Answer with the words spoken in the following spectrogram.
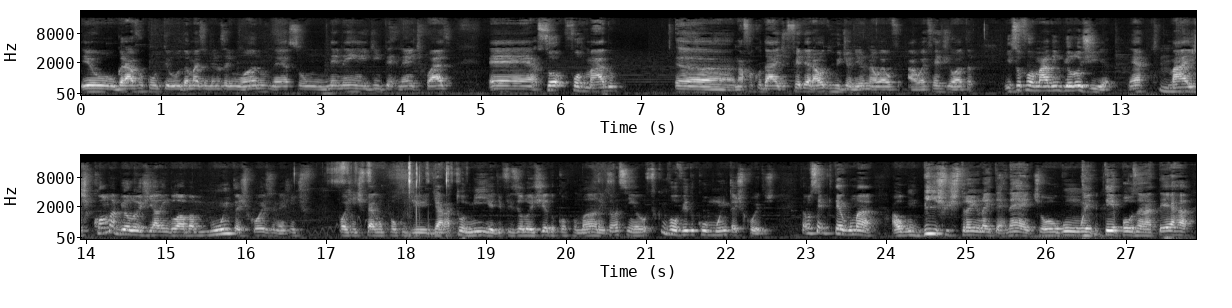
Eu gravo conteúdo há mais ou menos aí um ano, né? Sou um neném aí de internet quase. É, sou formado uh, na Faculdade Federal do Rio de Janeiro, na Uf, UFRJ, e sou formado em Biologia, né? Hum. Mas como a Biologia ela engloba muitas coisas, né? A gente, pô, a gente pega um pouco de, de anatomia, de fisiologia do corpo humano, então assim, eu fico envolvido com muitas coisas. Então sempre que tem alguma, algum bicho estranho na internet ou algum ET pousa na Terra,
